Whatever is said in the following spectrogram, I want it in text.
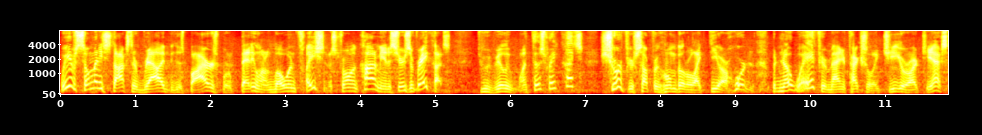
We have so many stocks that rallied because buyers were betting on low inflation, a strong economy, and a series of rate cuts. Do we really want those rate cuts? Sure, if you're suffering home builder like DR Horton, but no way if you're a manufacturer like GE or RTX.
